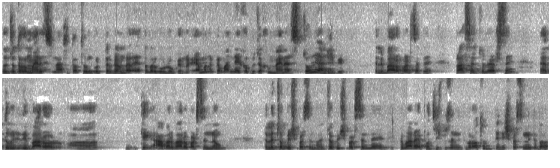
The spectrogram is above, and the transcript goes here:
তো যতক্ষণ মাইনাস না আসে, ততক্ষণ করতে হবে। আমরা এতবার করব কেন? এমন একটা মান নিয়ে করব, যখন মাইনাস চলে আসবে। তাহলে বারো পার্সেন্টে প্লাসে চলে আসছে। তুমি যদি বারোর ঠিক আবার বারো পার্সেন্ট নাও, তাহলে চব্বিশ পার্সেন্ট হয়। চব্বিশ পার্সেন্টে একটু বাড়ায় পঁচিশ পার্সেন্ট নিতে পারো, অথবা তিরিশ পার্সেন্ট নিতে পারো,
